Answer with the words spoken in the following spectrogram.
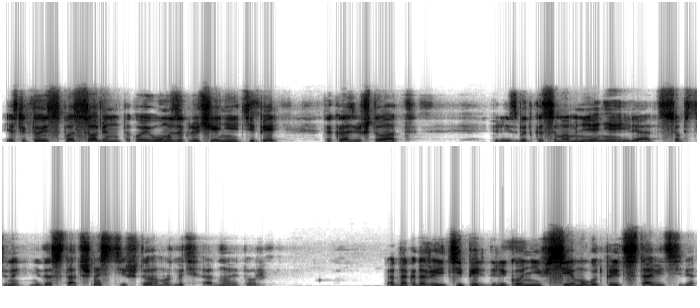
Если кто и способен на такое умозаключение теперь, так разве что от переизбытка самомнения или от собственной недостаточности, что может быть одно и то же. Однако даже и теперь далеко не все могут представить себе,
